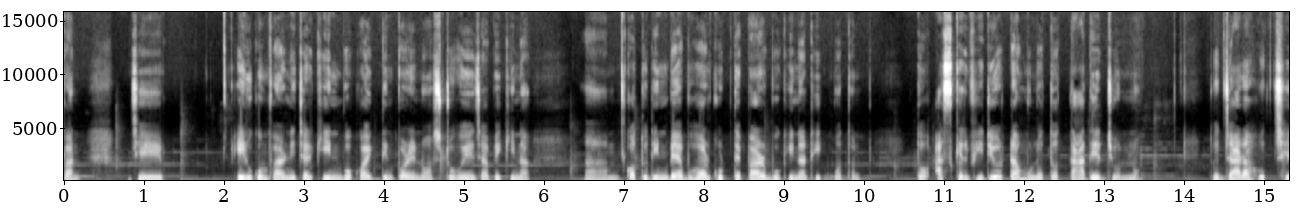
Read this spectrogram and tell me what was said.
পান যে এরকম ফার্নিচার কিনবো, কয়েকদিন পরে নষ্ট হয়ে যাবে কি না কতদিন ব্যবহার করতে পারব কি না ঠিক মতন। তো আজকের ভিডিওটা মূলত তাদের জন্য। তো যারা হচ্ছে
